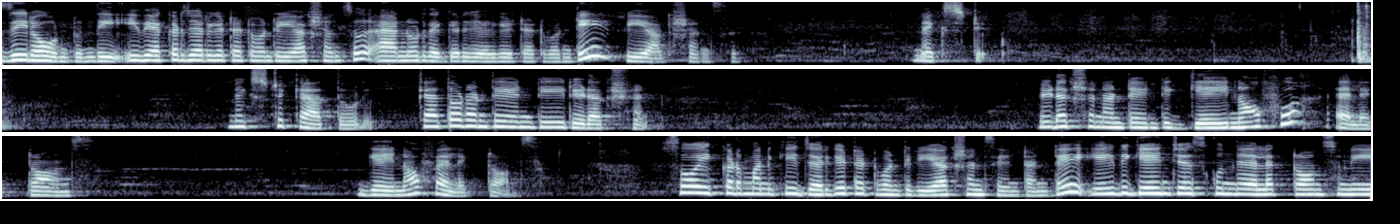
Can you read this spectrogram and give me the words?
జీరో ఉంటుంది. ఇవి ఎక్కడ జరిగేటటువంటి రియాక్షన్స్? యానోడ్ దగ్గర జరిగేటటువంటి reactions. Next. Next cathode cathode అంటే ఏంటి? రిడక్షన్. రిడక్షన్ అంటే ఏంటి? Gain of electrons. Gain of electrons so ఇక్కడ మనకి జరిగేటటువంటి రియాక్షన్స్ ఏంటంటే ఏది గెయిన్ చేసుకుంది ఎలక్ట్రాన్స్ని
